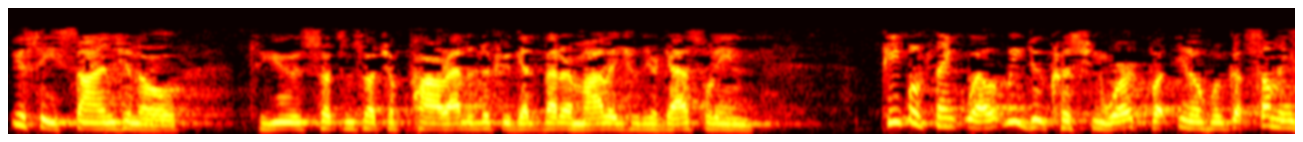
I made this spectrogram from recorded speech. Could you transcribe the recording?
You see signs, you know, to use such and such a power additive, you get better mileage with your gasoline. People think, well, we do Christian work, but, you know, we've got something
